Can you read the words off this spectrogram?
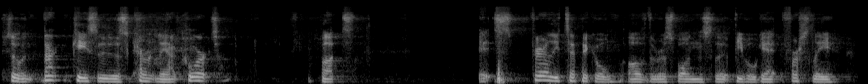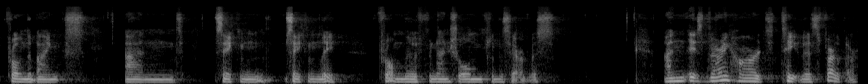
So that case is currently at court, but it's fairly typical of the response that people get, firstly, from the banks, and second, secondly, from the Financial Ombudsman Service. And it's very hard to take this further.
